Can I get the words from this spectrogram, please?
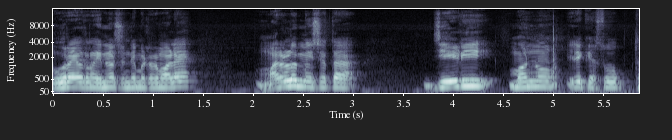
ನೂರೈವತ್ತರಿಂದ ಇನ್ನೂರು ಸೆಂಟಿಮೀಟರ್ ಮಳೆ, ಮರಳು ಮಿಶ್ರಿತ, ಜೇಡಿ ಮಣ್ಣು ಇದಕ್ಕೆ ಸೂಕ್ತ.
